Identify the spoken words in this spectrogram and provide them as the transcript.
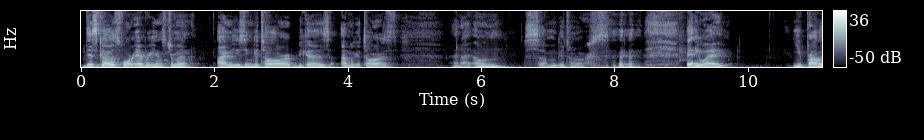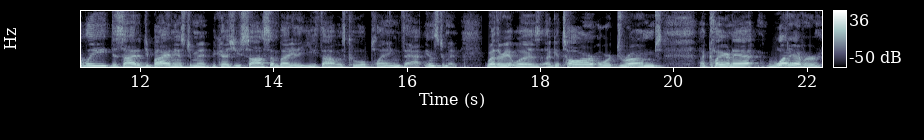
this goes for every instrument. I'm using guitar because I'm a guitarist and I own some guitars. anyway, you probably decided to buy an instrument because you saw somebody that you thought was cool playing that instrument, whether it was a guitar or drums, a clarinet, whatever.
